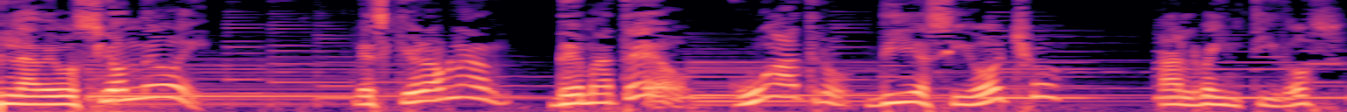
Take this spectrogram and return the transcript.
En la devoción de hoy les quiero hablar de Mateo 4, 18 al 22.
